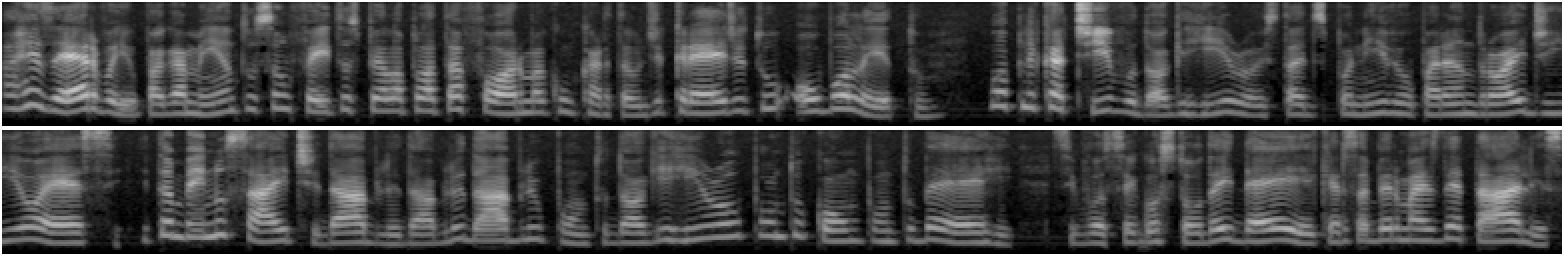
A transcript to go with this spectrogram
A reserva e o pagamento são feitos pela plataforma com cartão de crédito ou boleto. O aplicativo Dog Hero está disponível para Android e iOS e também no site www.doghero.com.br. Se você gostou da ideia e quer saber mais detalhes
